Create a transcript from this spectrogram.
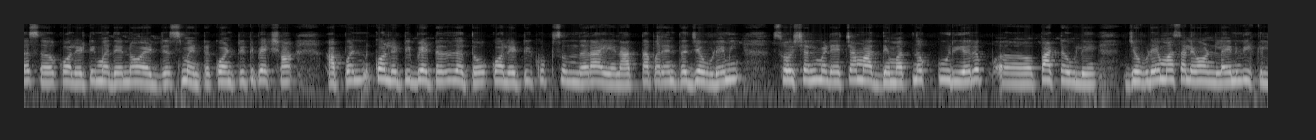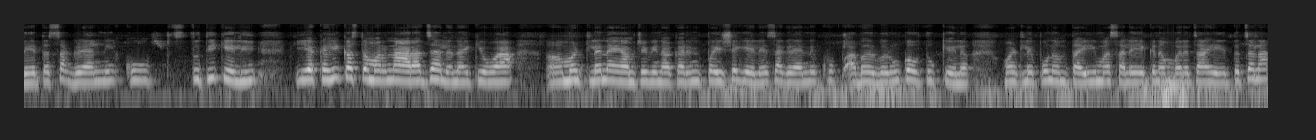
तसं क्वालिटीमध्ये नो ॲडजस्टमेंट क्वांटिटीपेक्षा आपण क्वालिटी बेटर जातो क्वालिटी खूप सुंदर आहे. आणि आत्तापर्यंत जेवढे मी सोशल मीडियाच्या माध्यमातून कुरिअर पाठवले जेवढे मसाले ऑनलाईन विकले तर सगळ्यांनी खूप स्तुती केली की एकही कस्टमर नाराज झालं नाही किंवा म्हटलं नाही आमचे विनाकारण पैसे गेले सगळ्यांनी खूप भरभरून कौतुक केलं. म्हटले पूनमताई मसाले एक नंबरच आहे. तर चला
